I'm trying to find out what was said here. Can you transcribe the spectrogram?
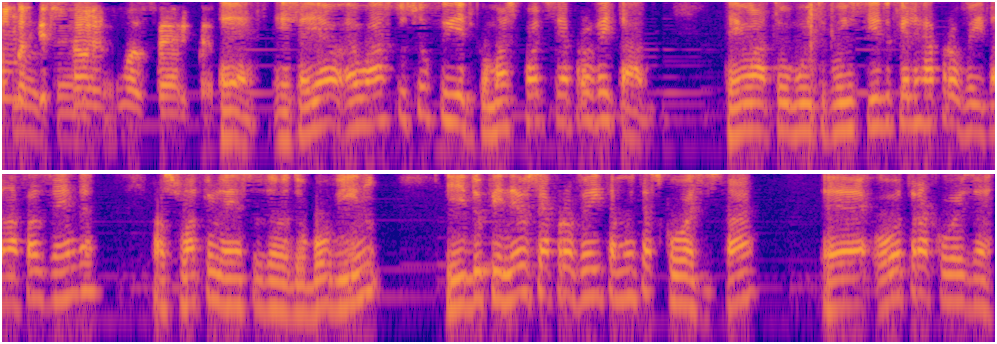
poluição atmosférica. É, esse aí é, é o ácido sulfídrico, mas pode ser aproveitado. Tem um ator muito conhecido que ele reaproveita na fazenda as flatulências do, do bovino e do pneu se aproveita muitas coisas, tá? É, outra coisa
